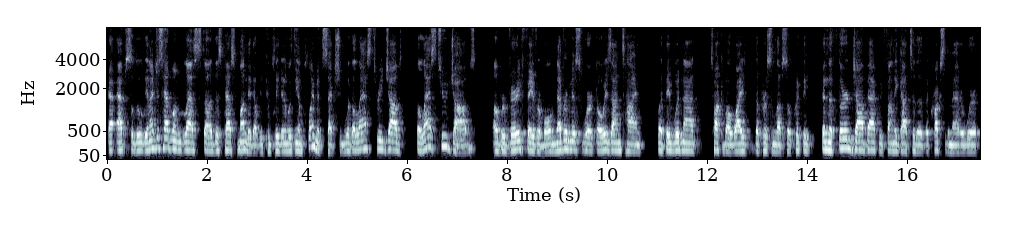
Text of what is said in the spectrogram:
Absolutely. And I just had one last uh, this past Monday that we completed. It was the employment section where the last three jobs, the last two jobs uh, were very favorable, never missed work, always on time, but they would not talk about why the person left so quickly. Then the third job back, we finally got to the, the crux of the matter where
